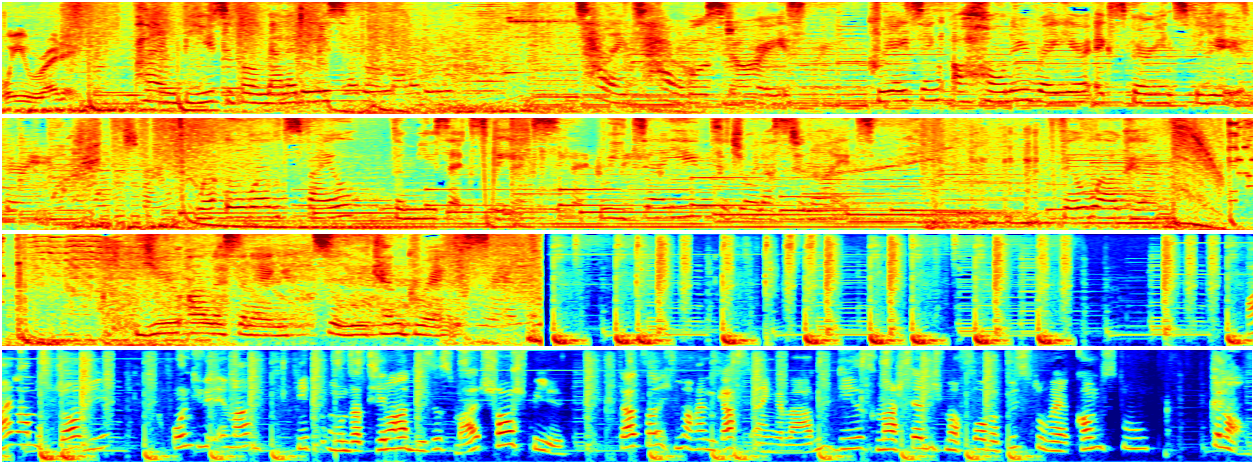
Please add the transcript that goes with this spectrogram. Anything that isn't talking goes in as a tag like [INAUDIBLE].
We ready? Playing beautiful melodies. Telling terrible stories. Creating a whole new radio experience for you. Where all worlds fail, the music speaks. We dare you to join us tonight. Feel welcome. You are listening to Weekend Grinks. Und wie immer geht es um unser Thema dieses Mal Schauspiel. Dazu habe ich mir noch einen Gast eingeladen. Dieses Mal stelle ich mal vor, wer bist du, wer kommst du? Genau.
